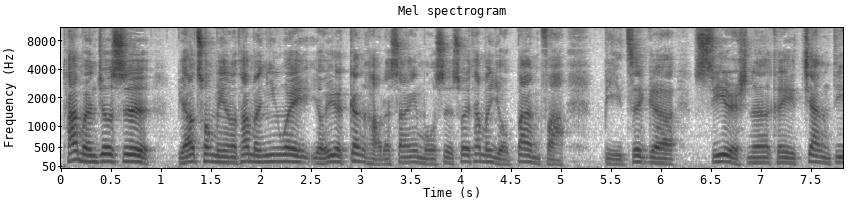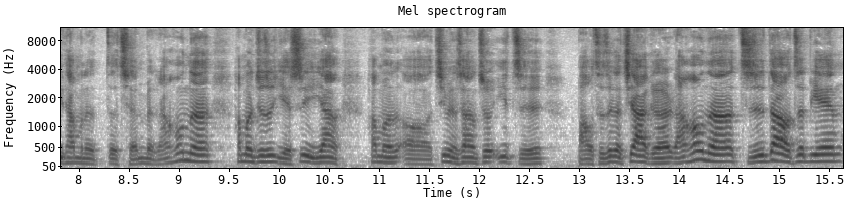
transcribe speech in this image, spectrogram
他们就是比较聪明哦，他们因为有一个更好的商业模式，所以他们有办法比这个 Sears 呢可以降低他们的的成本，然后呢，他们就是也是一样，他们呃基本上就一直。保持这个价格，然后呢，直到这边，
